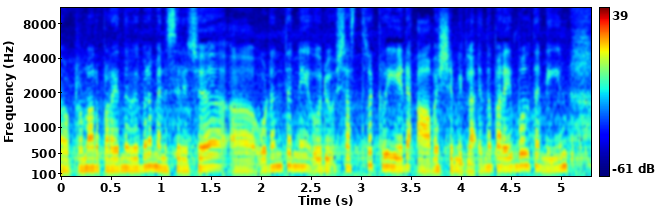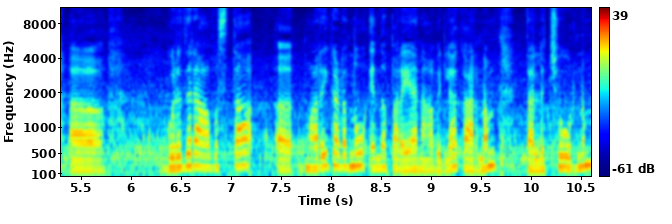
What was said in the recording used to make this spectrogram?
ഡോക്ടർമാർ പറയുന്ന വിവരമനുസരിച്ച് ഉടൻ തന്നെ ഒരു ശസ്ത്രക്രിയയുടെ ആവശ്യമില്ല എന്ന് പറയുമ്പോൾ തന്നെയും ഗുരുതരാവസ്ഥ മറികടന്നു എന്ന് പറയാനാവില്ല. കാരണം തലച്ചോറിനും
